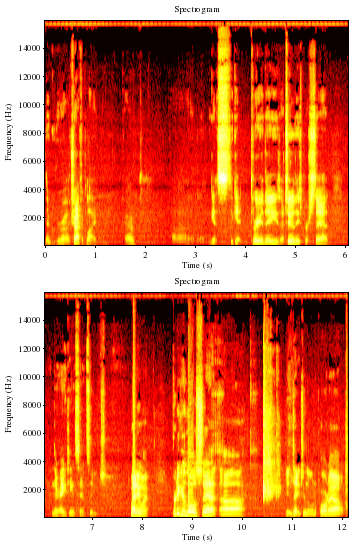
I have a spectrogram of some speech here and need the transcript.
the uh, traffic light. Okay, uh, gets to get three of these or two of these per set, and they're 18 cents each. But anyway, pretty good little set. Uh, didn't take too long to part out.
